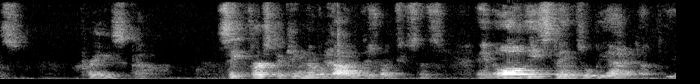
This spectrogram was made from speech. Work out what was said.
is. Praise God. Seek first the kingdom of God and his righteousness, and all these things will be added unto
